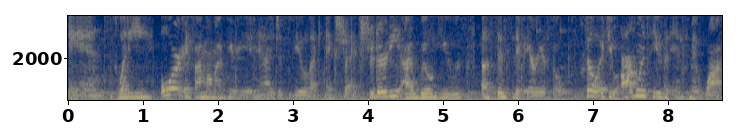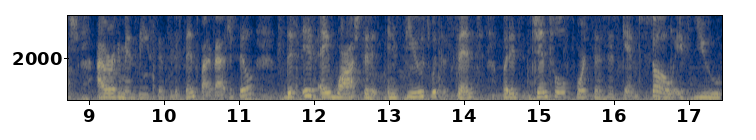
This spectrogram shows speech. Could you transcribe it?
and sweaty, or if I'm on my period and I just feel like extra, extra dirty, I will use a sensitive area soap. So if you are going to use an intimate wash, I would recommend the Scentsitive Scents by Vagisil. This is a wash that is infused with scent, but it's gentle for sensitive skin. So if you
